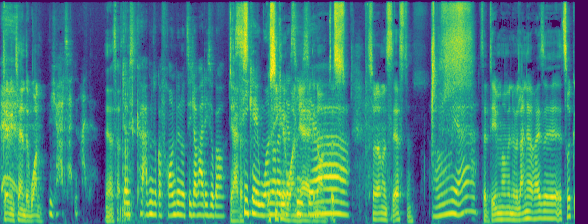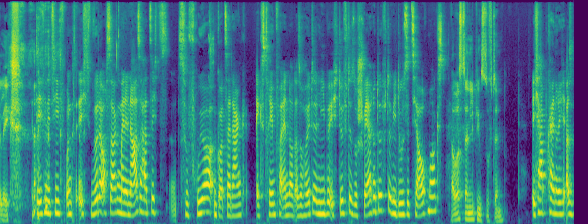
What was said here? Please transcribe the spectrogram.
Calvin Klein The One. Ja, das hatten alle. Ja, das hat Ich glaube, es haben sogar Frauen benutzt. Ich glaube, hatte ich sogar ja, das, CK1 oder wie das CK1, hieß. ja, ja, genau. Das, das war damals das erste. oh ja, Seitdem haben wir eine lange Reise zurückgelegt. definitiv. Und ich würde auch sagen, meine Nase hat sich zu früher, Gott sei Dank, extrem verändert. Also heute liebe ich Düfte, so schwere Düfte, wie du es jetzt ja auch magst. Aber was ist dein Lieblingsduft denn? Ich habe kein richtig, also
